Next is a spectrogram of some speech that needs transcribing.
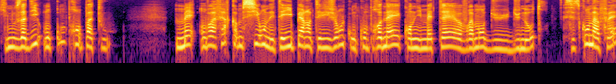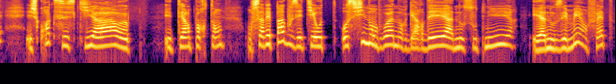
qui nous a dit on comprend pas tout, mais on va faire comme si on était hyper intelligent et qu'on comprenait et qu'on y mettait euh, vraiment du, du nôtre. C'est ce qu'on a fait, et je crois que c'est ce qui a euh, été important. On savait pas que vous étiez au- aussi nombreux à nous regarder, à nous soutenir et à nous aimer en fait.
